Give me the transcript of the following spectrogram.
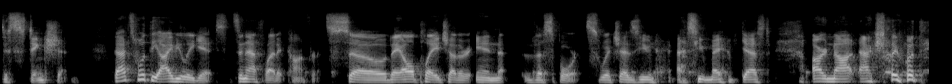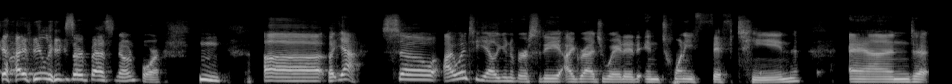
distinction. That's what the Ivy League is. It's an athletic conference. So they all play each other in the sports, which as you as you may have guessed, are not actually what the Ivy Leagues are best known for. Hmm. Uh, but yeah, so I went to Yale University. I graduated in 2015 and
